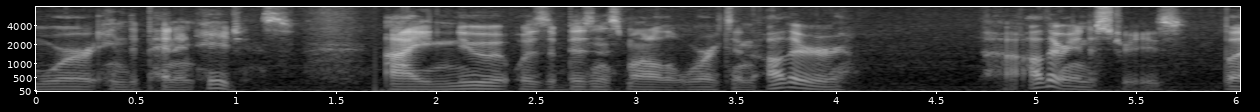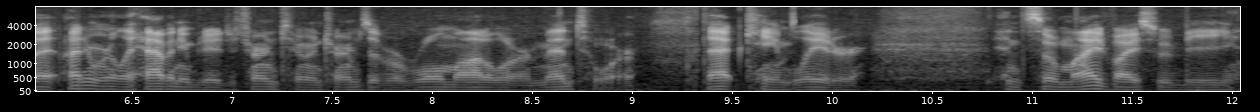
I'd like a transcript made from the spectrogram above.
were independent agents. I knew it was a business model that worked in other uh, other industries, but I didn't really have anybody to turn to in terms of a role model or a mentor. That came later. And so my advice would be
